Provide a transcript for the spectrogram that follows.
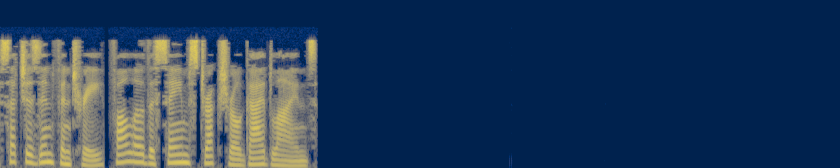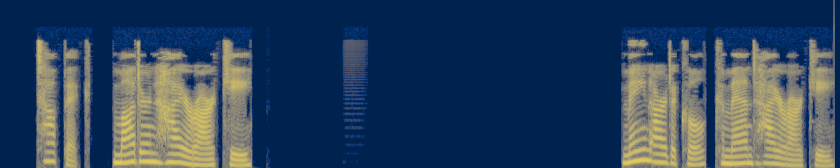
such as infantry follow the same structural guidelines. Modern hierarchy Main article, Command hierarchy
